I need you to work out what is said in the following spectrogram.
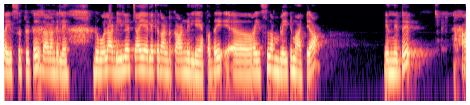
റൈസ് ഇട്ടിട്ട് ഇതാ കണ്ടില്ലേ? ഇതുപോലെ അടിയിൽ വെച്ചാൽ ഇലയൊക്കെ കണ്ട് കാണുന്നില്ലേ? അപ്പം അത് റൈസ് കംപ്ലീറ്റ് മാറ്റുക. എന്നിട്ട് ആ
